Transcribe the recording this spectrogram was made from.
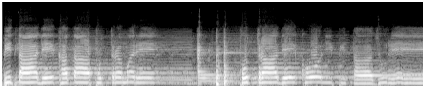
पिता देखता पुत्र मरे पुत्रा देखो नि पिता झुरे.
